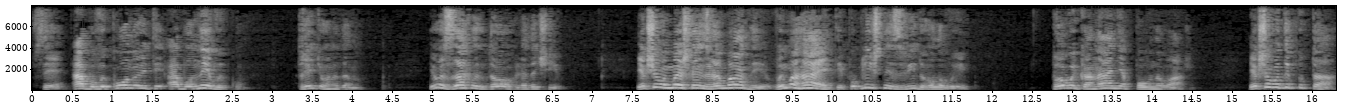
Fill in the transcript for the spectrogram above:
Все. Або виконуєте, або не виконуєте. Третього не дано. І ось заклик до глядачів. Якщо ви мешканець громади, вимагаєте публічний звіт голови про виконання повноважень. Якщо ви депутат,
